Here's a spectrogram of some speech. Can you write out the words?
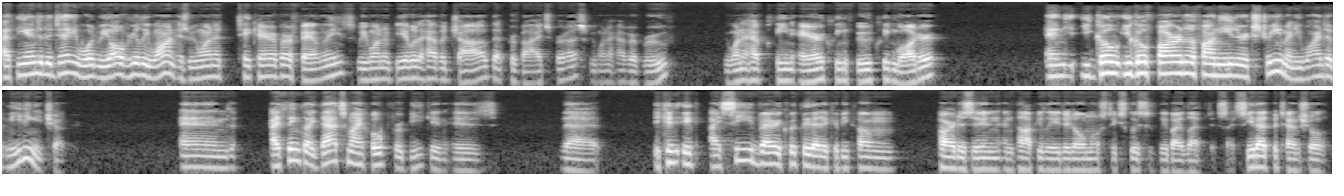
at the end of the day, what we all really want is we want to take care of our families. We want to be able to have a job that provides for us. We want to have a roof. We want to have clean air, clean food, clean water. And you go you go far enough on either extreme and you wind up meeting each other. And I think like that's my hope for Beacon is that it can it, I see very quickly that it could become partisan and populated almost exclusively by leftists. I see that potential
